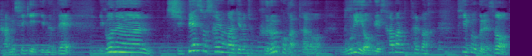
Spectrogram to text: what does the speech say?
방식이 있는데 이거는 집에서 사용하기는 좀 그럴 것 같아요. 물이 여기 사방팔방 튀고 그래서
